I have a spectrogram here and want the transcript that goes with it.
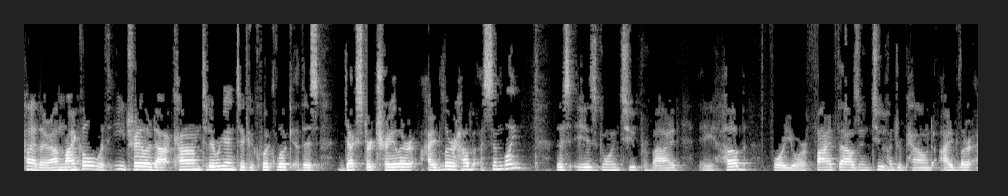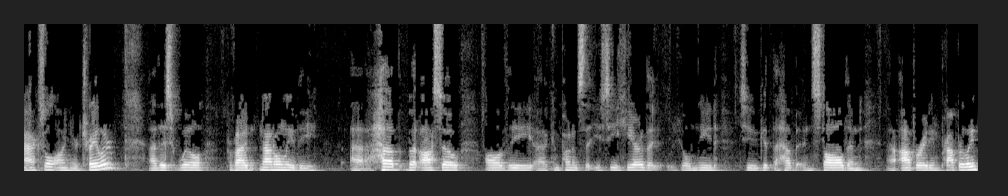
Hi there, I'm Michael with eTrailer.com. Today we're going to take a quick look at this Dexter Trailer Idler Hub assembly. This is going to provide a hub for your 5,200 pound idler axle on your trailer. Uh, this will provide not only the uh, hub, but also all of the uh, components that you see here that you'll need to get the hub installed and uh, operating properly.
